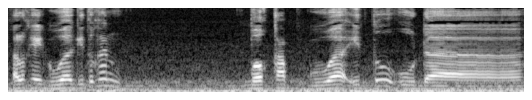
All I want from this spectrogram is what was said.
kalau kayak gua gitu kan bokap gua itu udah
